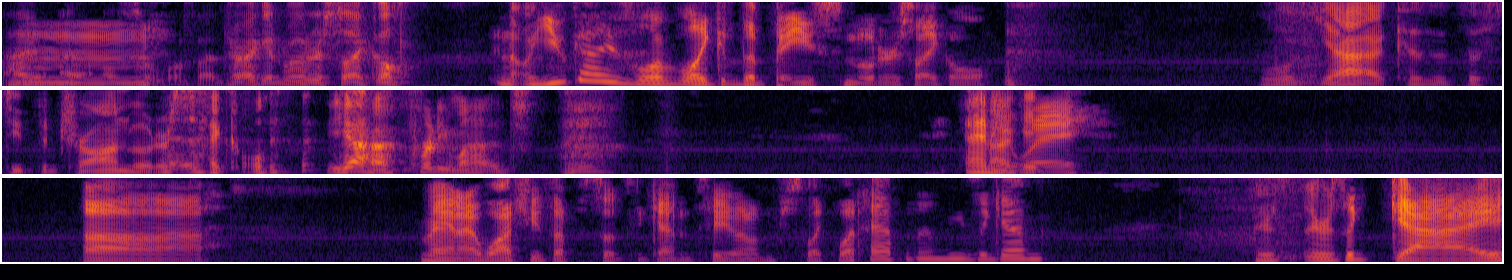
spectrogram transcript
I, I also love that dragon motorcycle. No, you guys love like the base motorcycle. Well, yeah, because it's a stupid Tron motorcycle. yeah, pretty much. Anyway, uh, man, I watch these episodes again too, and I'm just like, what happened in these again? There's there's a guy.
